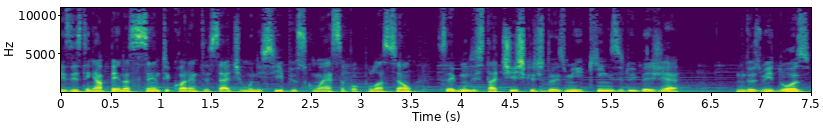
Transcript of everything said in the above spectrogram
Existem apenas 147 municípios com essa população, segundo estatísticas de 2015 do IBGE. Em 2012,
